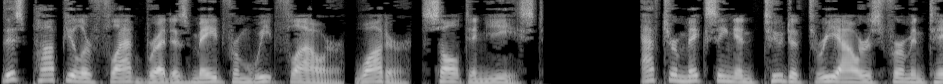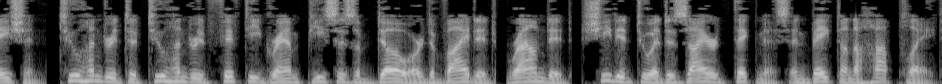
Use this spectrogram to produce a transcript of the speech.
This popular flatbread is made from wheat flour, water, salt and yeast. After mixing and 2 to 3 hours fermentation, 200 to 250 gram pieces of dough are divided, rounded, sheeted to a desired thickness and baked on a hot plate.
